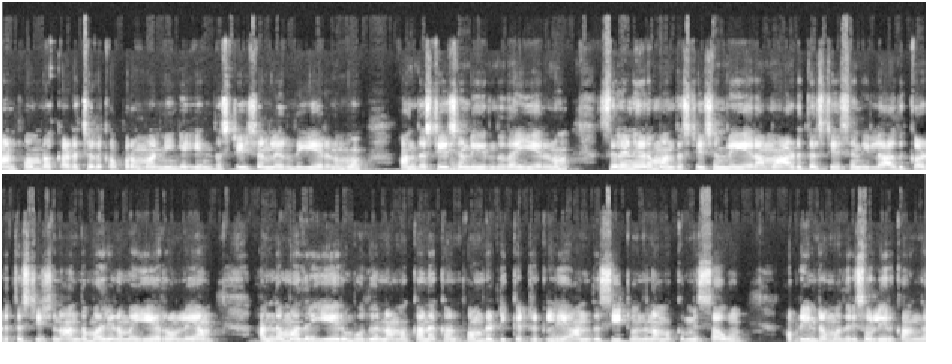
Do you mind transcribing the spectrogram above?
கன்ஃபார்ம்டாக கிடச்சதுக்கப்புறமா நீங்கள் எந்த ஸ்டேஷன்லேருந்து ஏறணுமோ அந்த ஸ்டேஷனில் இருந்து தான் ஏறணும். சில நேரம் அந்த ஸ்டேஷனில் ஏறாமல் அடுத்த ஸ்டேஷன் இல்லை அதுக்கு அடுத்த ஸ்டேஷன் அந்த மாதிரி நம்ம ஏறுறோம் இல்லையா? அந்த மாதிரி ஏறும்போது நமக்கான கன்ஃபார்ம்டு டிக்கெட் இருக்கு இல்லையா? அந்த சீட் வந்து நமக்கு மிஸ் ஆகும் அப்படின்ற மாதிரி சொல்லியிருக்காங்க.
